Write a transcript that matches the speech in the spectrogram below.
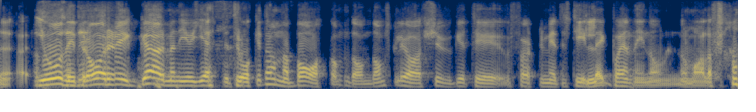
Alltså, jo, det är bra ryggar, men det är ju jättetråkigt att hamna bakom dem. De skulle ju ha 20 till 40 meters tillägg på henne i normala fall.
